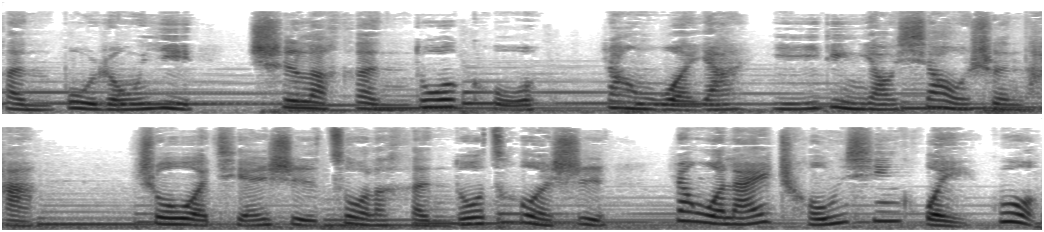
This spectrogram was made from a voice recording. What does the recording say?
很不容易，吃了很多苦，让我呀一定要孝顺她，说我前世做了很多错事，让我来重新悔过。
